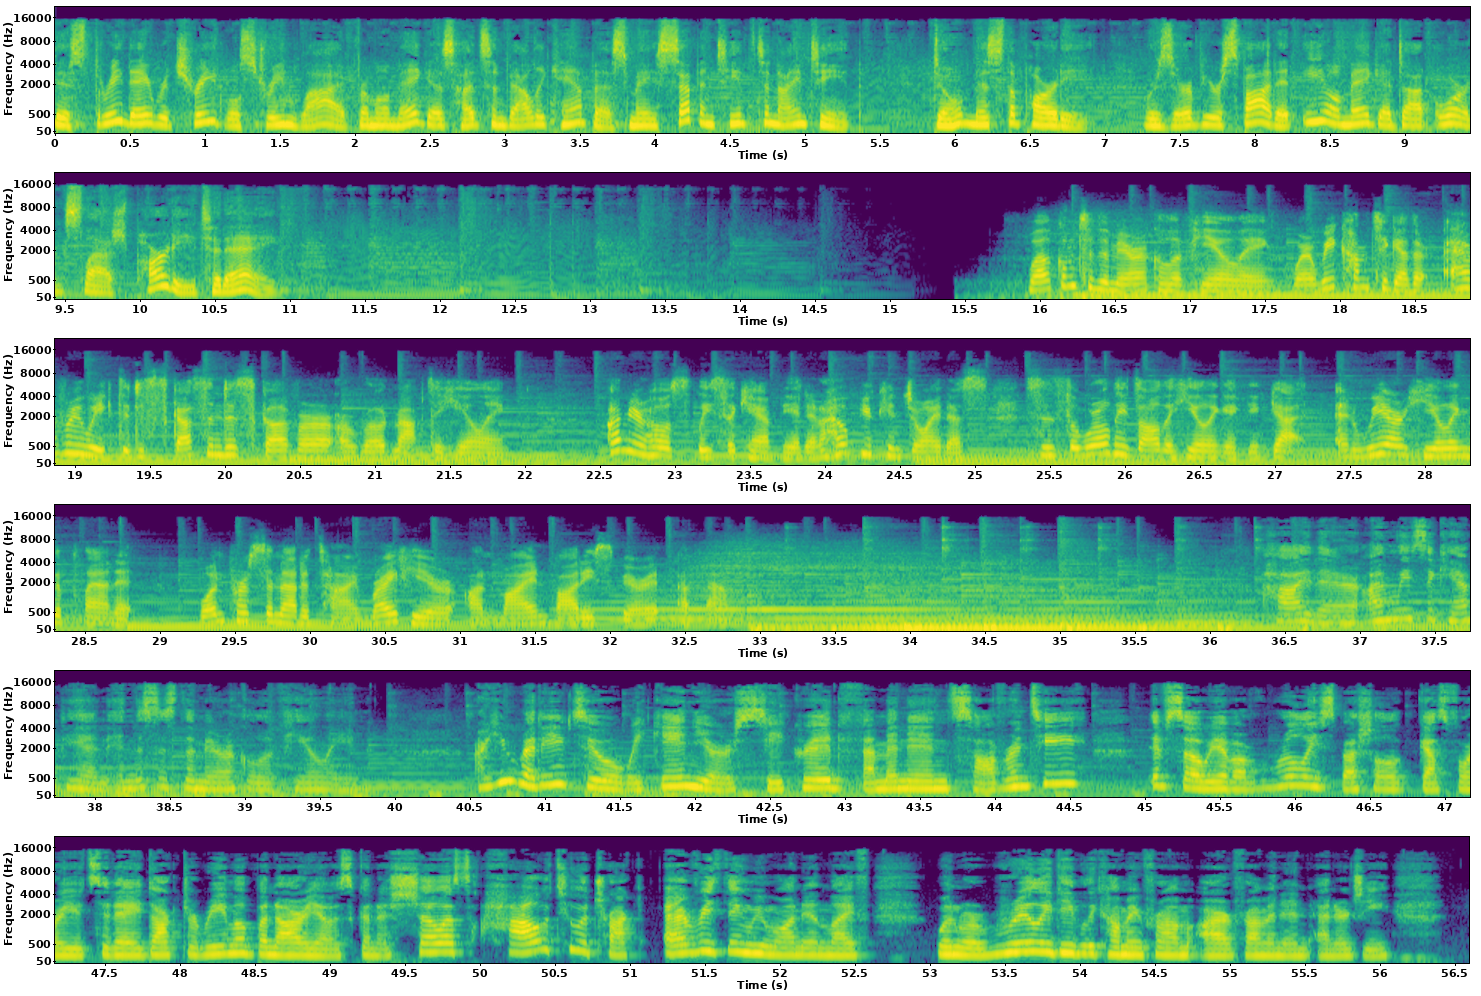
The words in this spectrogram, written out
This three day retreat will stream live from Omega's Hudson Valley campus May 17th to 19th. Don't miss the party. Reserve your spot at eomega.org slash party today. Welcome to the Miracle of Healing, where we come together every week to discuss and discover a roadmap to healing. I'm your host, Lisa Campion, and I hope you can join us since the world needs all the healing it can get, and we are healing the planet one person at a time, right here on Mind, Body, Spirit FM. Hi there, I'm Lisa Campion, and this is the Miracle of Healing. Are you ready to awaken your sacred feminine sovereignty? If so, we have a really special guest for you today. Dr. Rima Bonario is going to show us how to attract everything we want in life when we're really deeply coming from our feminine energy.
